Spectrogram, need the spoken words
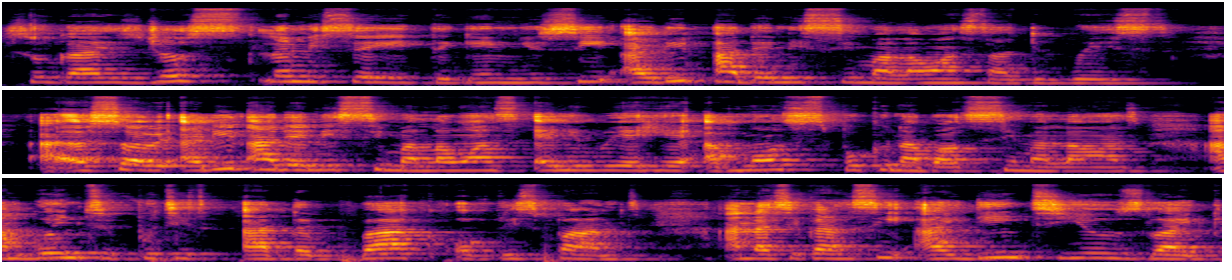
So guys just let me say it again. You see i didn't add any seam allowance at the waist. Uh, sorry i didn't add any seam allowance anywhere here. I've not spoken about seam allowance. I'm going to put it at the back of this pant. And as you can see i didn't use like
